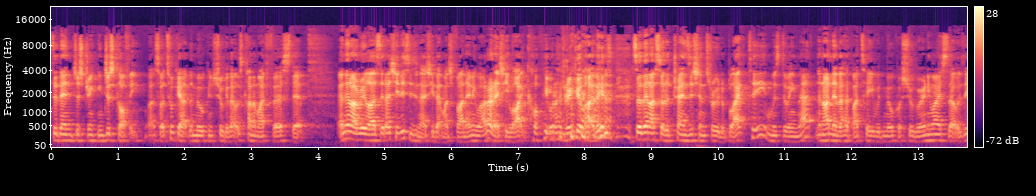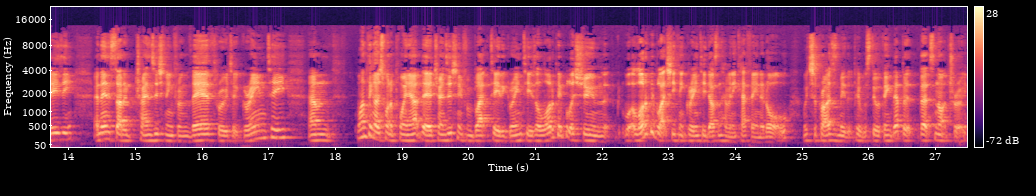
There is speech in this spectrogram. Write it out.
to then just drinking just coffee. Right? So I took out the milk and sugar. That was kind of my first step. And then I realised that actually this isn't actually that much fun anyway. I don't actually like coffee when I drink it like this. so then I sort of transitioned through to black tea and was doing that. And I never had my tea with milk or sugar anyway, so that was easy. And then started transitioning from there through to green tea. Um, one thing I just want to point out there, transitioning from black tea to green tea, is a lot of people assume that well, a lot of people actually think green tea doesn't have any caffeine at all, which surprises me that people still think that, but that's not true.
